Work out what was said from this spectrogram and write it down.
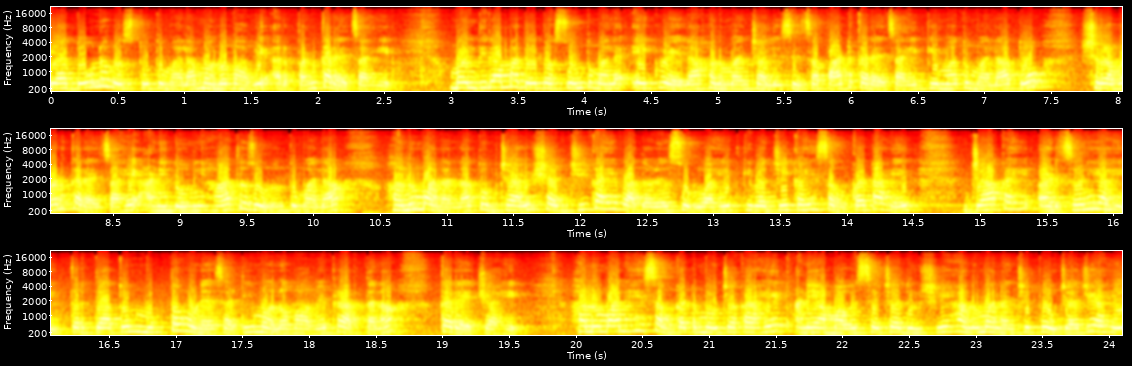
या दोन वस्तू तुम्हाला मनोभावे अर्पण करायचा आहे. मंदिरामध्ये बसून तुम्हाला एक वेळेला हनुमान चालिसेचा पाठ करायचा आहे किंवा तुम्हाला तो श्रवण करायचा आहे आणि दोन्ही हात जोडून तुम्हाला हनुमानांना तुमच्या आयुष्यात जी काही वादळं सुरू आहेत किंवा जी काही संकट आहेत ज्या काही अडचणी आहेत तर त्यातून मुक्त होण्यासाठी मनोभावे प्रार्थना करायची आहे. हनुमान हे संकटमोचक आहेत आणि अमावस्येच्या दिवशी हनुमानांची पूजा जी आहे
